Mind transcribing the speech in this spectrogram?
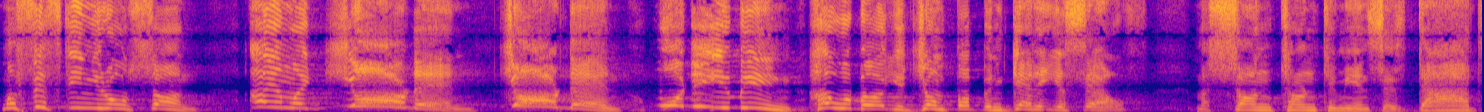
my 15 year old son, I am like, Jordan, Jordan, what do you mean? How about you jump up and get it yourself? My son turned to me and says, Dad,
